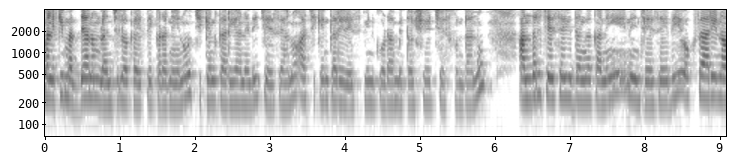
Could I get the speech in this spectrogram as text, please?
మనకి మధ్యాహ్నం లంచ్లోకి అయితే ఇక్కడ నేను చికెన్ కర్రీ అనేది చేశాను. ఆ చికెన్ కర్రీ రెసిపీని కూడా మీతో షేర్ చేసుకుంటాను. అందరూ చేసే విధంగా కానీ నేను చేసేది ఒకసారి నా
